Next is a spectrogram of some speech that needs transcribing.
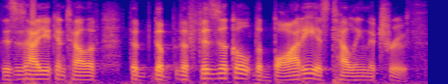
This is how you can tell if the, the, the physical, the body is telling the truth.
